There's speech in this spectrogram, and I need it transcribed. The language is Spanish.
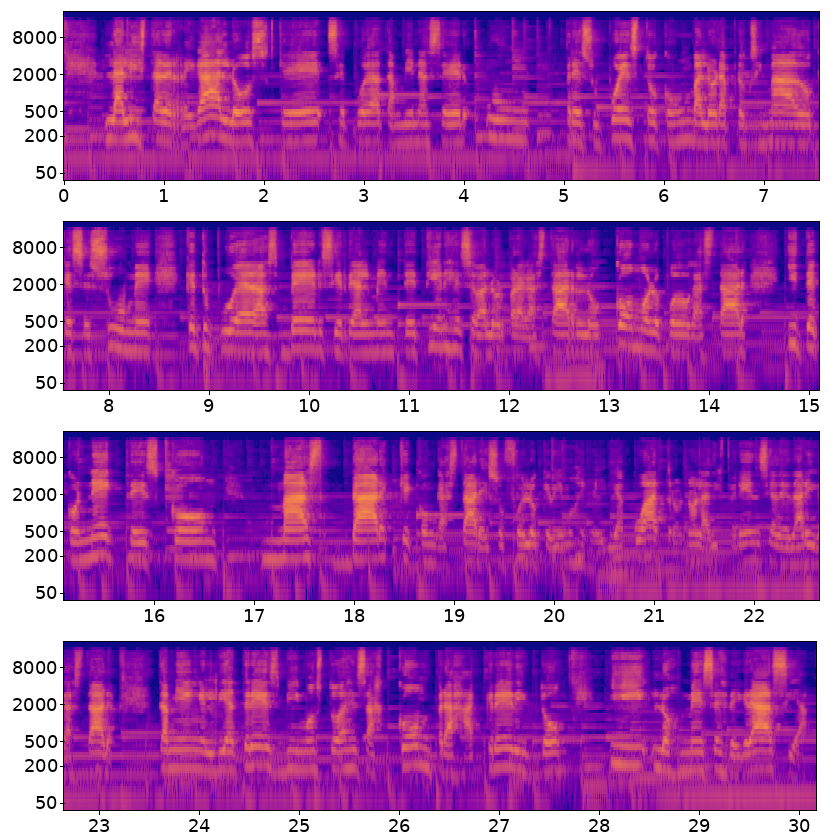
la lista de regalos, que se pueda también hacer un presupuesto con un valor aproximado, que se sume, que tú puedas ver si realmente tienes ese valor para gastarlo, cómo lo puedo gastar y te conectes con más dar que con gastar. Eso fue lo que vimos en el día 4, ¿no? La diferencia de dar y gastar. También en el día 3 vimos todas esas compras a crédito y los meses de gracia.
